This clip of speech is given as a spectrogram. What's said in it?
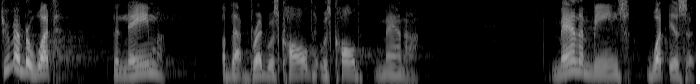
Do you remember what the name of that bread was called? It was called manna. Manna means, what is it?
